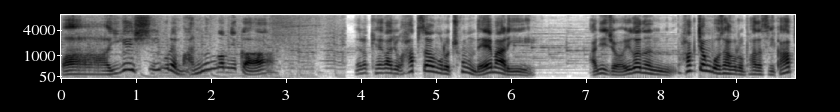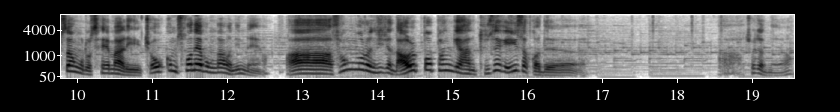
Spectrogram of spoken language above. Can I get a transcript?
와, 이게 씨불에 맞는 겁니까? 이렇게 해가지고 합성으로 총 4마리. 아니죠. 이거는 확정 보상으로 받았으니까 합성으로 3마리. 조금 손해본 감은 있네요. 아, 성물은 진짜 나올 법한 게 한 두세 개 있었거든. 아, 조졌네요.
